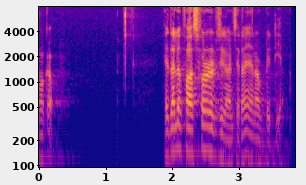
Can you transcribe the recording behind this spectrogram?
നോക്കാം. ഏതായാലും ഫാസ്റ്റ് ഫോർവേഡ് അടിച്ച് കാണിച്ചു തരാം ഞാൻ അപ്ഡേറ്റ് ചെയ്യാം.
